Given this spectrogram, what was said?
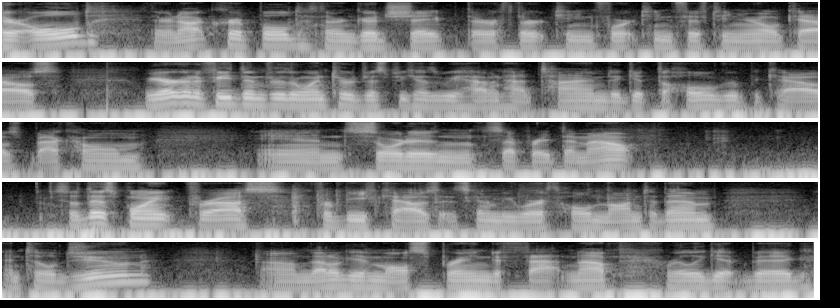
they're old, they're not crippled, they're in good shape. They're 13, 14, 15 year old cows. We are going to feed them through the winter just because we haven't had time to get the whole group of cows back home and sorted and separate them out. So at this point, for us, for beef cows, it's going to be worth holding on to them until June. Um, that'll give them all spring to fatten up, really get big.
